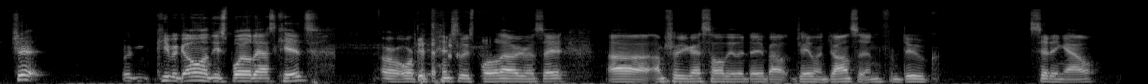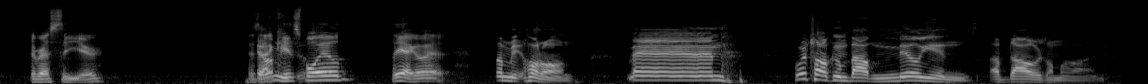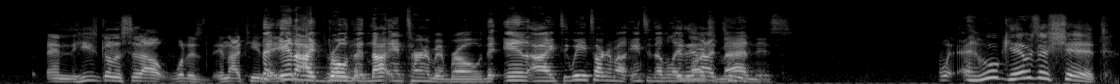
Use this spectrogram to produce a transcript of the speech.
shit, we can keep it going these spoiled ass kids, or or potentially spoiled, however you want to say it. Uh, I'm sure you guys saw the other day about Jalen Johnson from Duke sitting out the rest of the year. Is Yeah, that let me- kid spoiled? Yeah, go ahead. Let me hold on, man. We're talking about millions of dollars on the line, and he's gonna sit out. What is NIT? in The ACC NI, bro, the not in tournament, bro. The NIT. We ain't talking about NCAA The March NIT. Madness. Who gives a shit?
